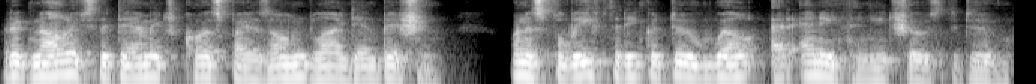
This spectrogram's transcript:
but acknowledged the damage caused by his own blind ambition, on his belief that he could do well at anything he chose to do.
